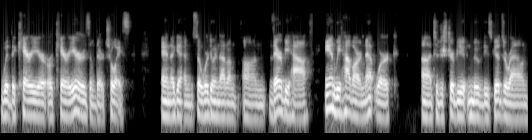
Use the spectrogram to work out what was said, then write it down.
with the carrier or carriers of their choice. And again so we're doing that on on their behalf. And we have our network uh, to distribute and move these goods around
